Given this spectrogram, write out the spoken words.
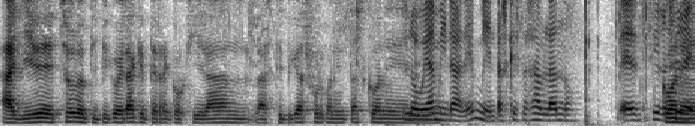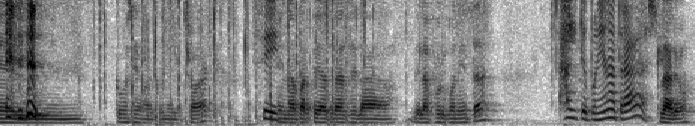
Allí, de hecho, lo típico era que te recogieran las típicas furgonetas con el... Lo voy a mirar, ¿eh? Mientras que estás hablando. Eh, sigue, Con sigue. el... ¿Cómo se llama? Con el truck. Sí. En la parte de atrás de la, de la furgoneta. Ay, te ponían atrás. Claro,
